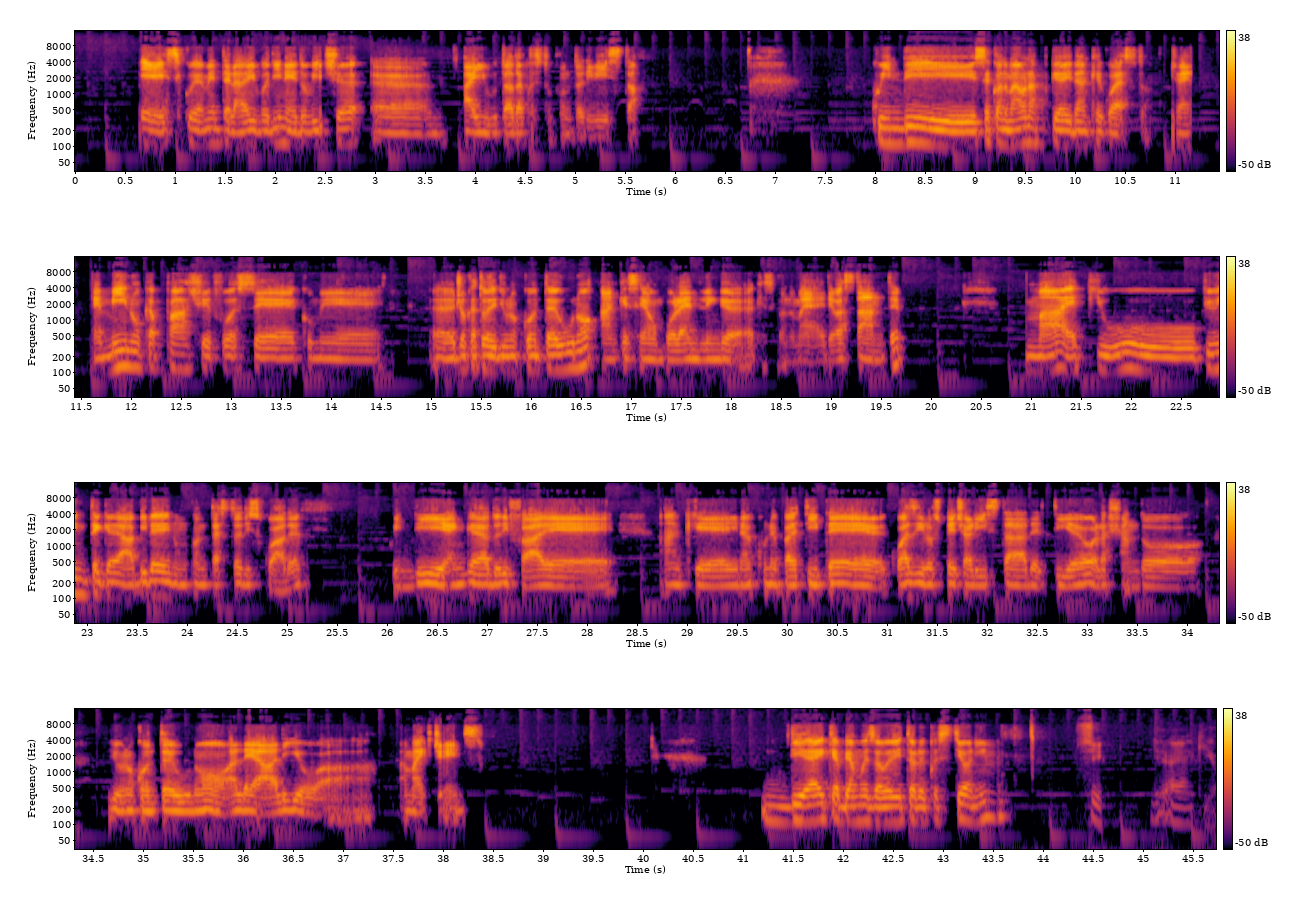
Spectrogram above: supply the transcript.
e sicuramente l'arrivo di Nedovic eh, aiuta da questo punto di vista quindi secondo me è un upgrade anche questo cioè è meno capace forse come eh, giocatore di uno contro uno, anche se ha un ball handling eh, che secondo me è devastante, ma è più, più integrabile in un contesto di squadre. Quindi è in grado di fare anche in alcune partite quasi lo specialista del tiro, lasciando di uno contro uno alle ali o a, a Mike James. Direi che abbiamo esaurito le questioni. Sì, direi anch'io.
